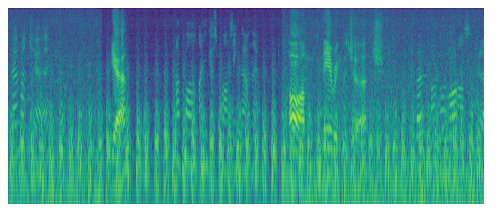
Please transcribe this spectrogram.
You know that church? Yeah. I pa- I'm just passing that now. Oh, I'm nearing the church. I'm Oh, passing the-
